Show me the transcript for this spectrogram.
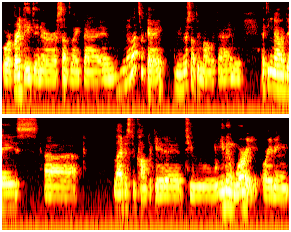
or a birthday dinner or something like that, and you know that's okay. I mean, there's nothing wrong with that. I mean, I think nowadays uh, life is too complicated to even worry or even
